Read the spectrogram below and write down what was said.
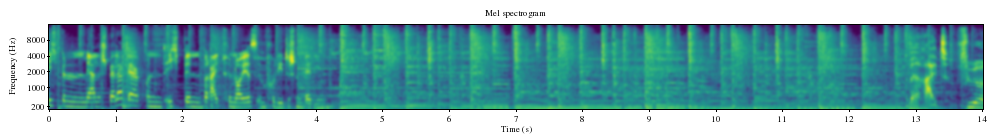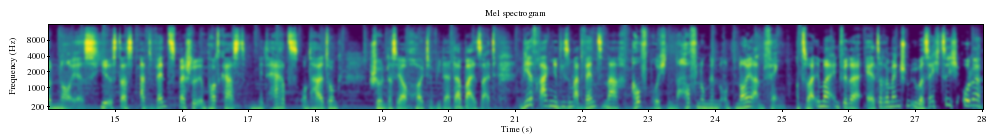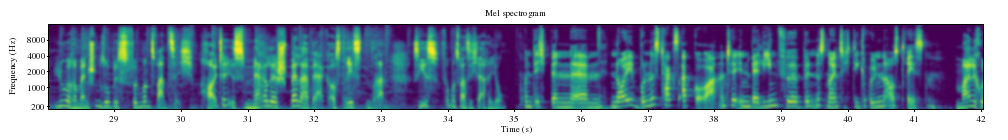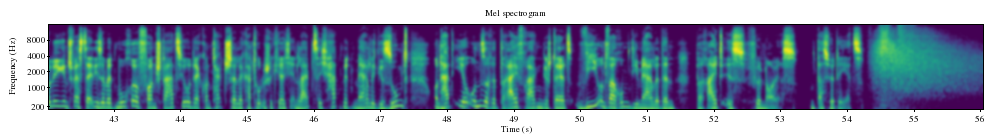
Ich bin Merle Spellerberg und ich bin bereit für Neues im politischen Berlin. Bereit für Neues. Hier ist das Advent-Special im Podcast mit Herz und Haltung. Schön, dass ihr auch heute wieder dabei seid. Wir fragen in diesem Advent nach Aufbrüchen, Hoffnungen und Neuanfängen. Und zwar immer entweder ältere Menschen über 60 oder jüngere Menschen so bis 25. Heute ist Merle Spellerberg aus Dresden dran. Sie ist 25 Jahre jung. Und ich bin ähm, neu Bundestagsabgeordnete in Berlin für Bündnis 90 Die Grünen aus Dresden. Meine Kollegin Schwester Elisabeth Muche von Statio, der Kontaktstelle Katholische Kirche in Leipzig, hat mit Merle gezoomt und hat ihr unsere drei Fragen gestellt, wie und warum die Merle denn bereit ist für Neues. Und das hört ihr jetzt.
